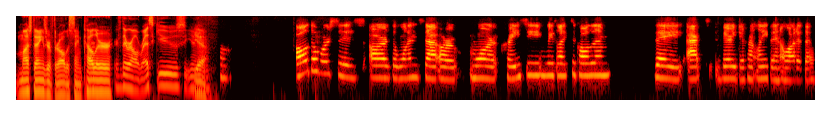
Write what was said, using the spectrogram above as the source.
Mustangs or if they're all the same color. If they're all rescues, you know. Yeah. All the horses are the ones that are more crazy, we'd like to call them. They act very differently than a lot of the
